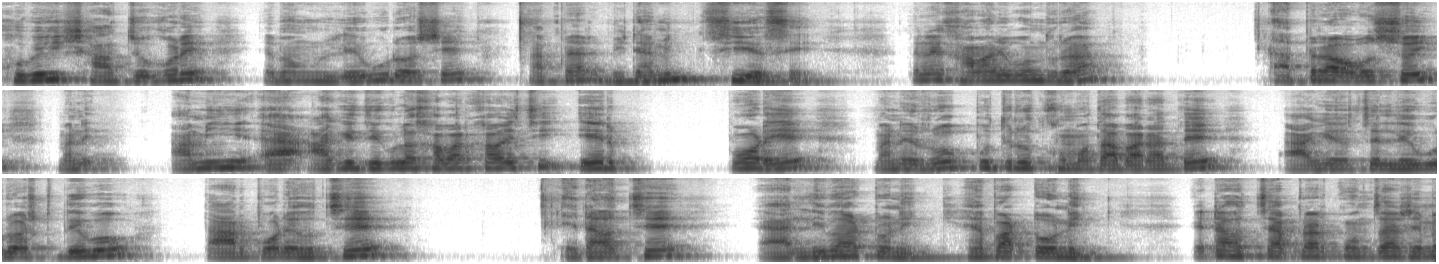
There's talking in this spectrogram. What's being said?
খুবই সাহায্য করে এবং লেবু রসে আপনার ভিটামিন সি আছে। তাহলে খামারি বন্ধুরা, আপনারা অবশ্যই মানে আমি আগে যেগুলো খাবার খাওয়াইছি, এর পরে মানে রোগ প্রতিরোধ ক্ষমতা বাড়াতে আগে হচ্ছে লেবু রস দেব, তারপরে হচ্ছে এটা হচ্ছে লিভার টনিক, হেপার টনিক। এটা হচ্ছে আপনার পঞ্চাশ এম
